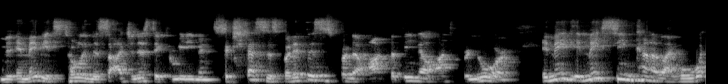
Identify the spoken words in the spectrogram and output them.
and maybe it's totally misogynistic for me to even suggest this, but if this is for the the female entrepreneur, it may it may seem kind of like, well, what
